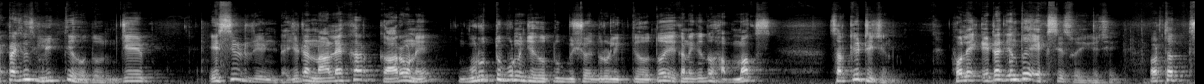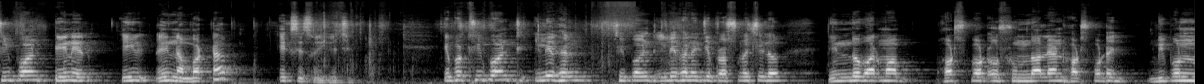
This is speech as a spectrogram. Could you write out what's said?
একটা জিনিস লিখতে হতো যে অ্যাসিড রেনটা যেটা না লেখার কারণে গুরুত্বপূর্ণ যেহেতু বিষয় দুটো লিখতে হতো, এখানে কিন্তু হাফ মার্কস স্যার কেটেছেন। ফলে এটা কিন্তু এক্সেস হয়ে গেছে। অর্থাৎ থ্রি পয়েন্ট টেনের এই এই নাম্বারটা এক্সেস হয়ে গেছে। এরপর three point eleven three point ইলেভেনের যে প্রশ্ন ছিল ইন্দো বার্মা হটস্পট ও সুন্দরল্যান্ড হটস্পটের বিপন্ন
